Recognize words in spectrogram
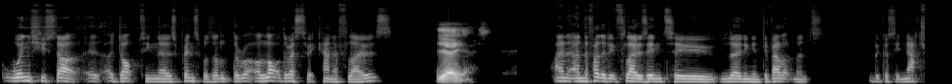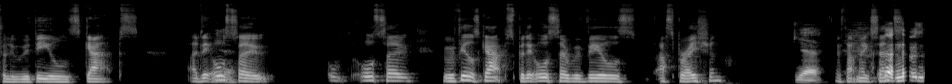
once you start uh, adopting those principles, a lot of the rest of it kind of flows. Yeah, yes and and the fact that it flows into learning and development because it naturally reveals gaps, and it also yeah. also reveals gaps, but it also reveals aspiration. Yeah, if that makes sense. No, no,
